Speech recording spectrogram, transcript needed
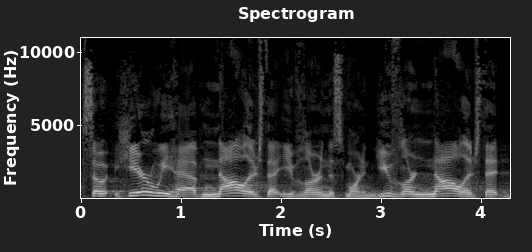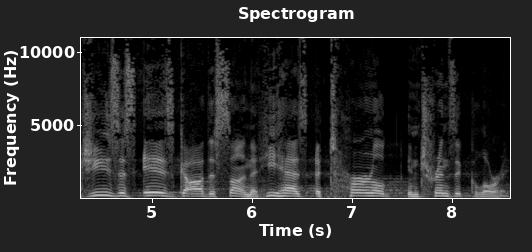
So here we have knowledge that you've learned this morning. You've learned knowledge that Jesus is God the Son, that He has eternal intrinsic glory.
